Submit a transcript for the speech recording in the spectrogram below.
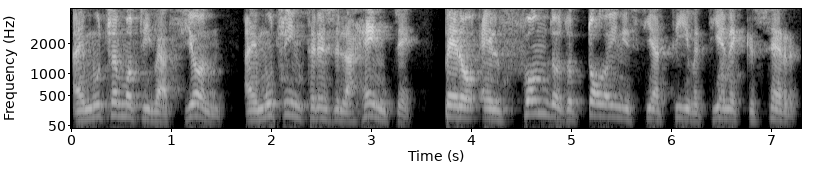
hay mucha motivación, hay mucho interés de la gente, pero el fondo de toda iniciativa tiene que ser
